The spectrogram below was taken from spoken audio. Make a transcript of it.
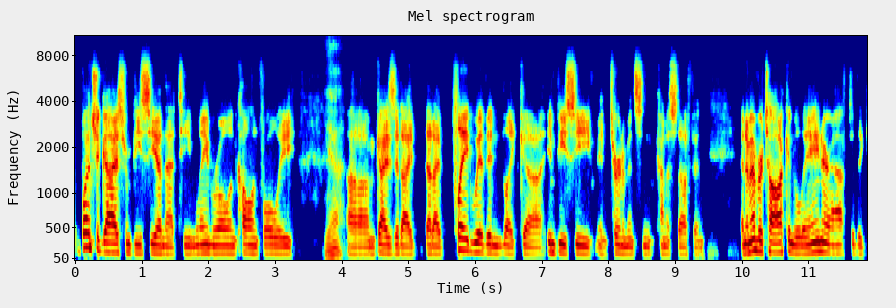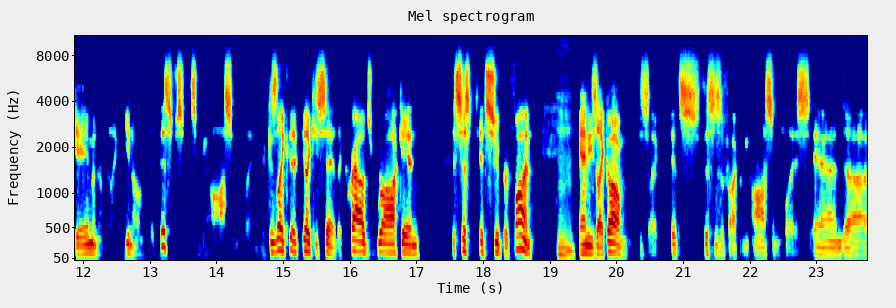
a bunch of guys from BC on that team, Layne Roland, Colin Foley, Yeah. um, guys that I that I played with in like uh, in BC in tournaments and kind of stuff. And and I remember talking to Laner after the game, and I'm like, you know, like, this must be awesome because like like you said, the crowd's rocking. It's just it's super fun. Hmm. And he's like, oh, he's like, it's this is a fucking awesome place. And uh,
